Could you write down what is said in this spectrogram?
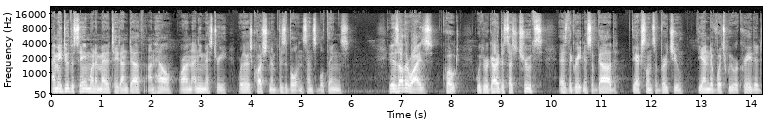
I may do the same when I meditate on death, on hell, or on any mystery where there is question of visible and sensible things. It is otherwise, quote, with regard to such truths as the greatness of God, the excellence of virtue, the end of which we were created,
